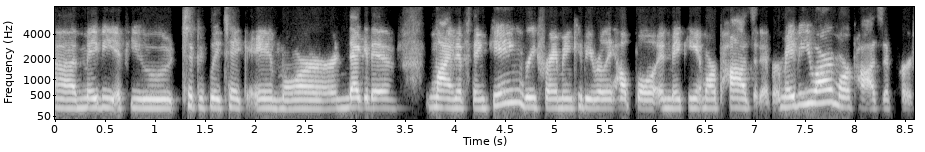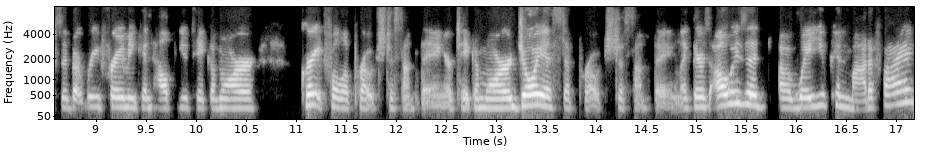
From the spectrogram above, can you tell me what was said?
Uh, maybe if you typically take a more negative line of thinking, reframing can be really helpful in making it more positive. Or maybe you are a more positive person, but reframing can help you take a more grateful approach to something or take a more joyous approach to something. Like there's always a, a way you can modify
